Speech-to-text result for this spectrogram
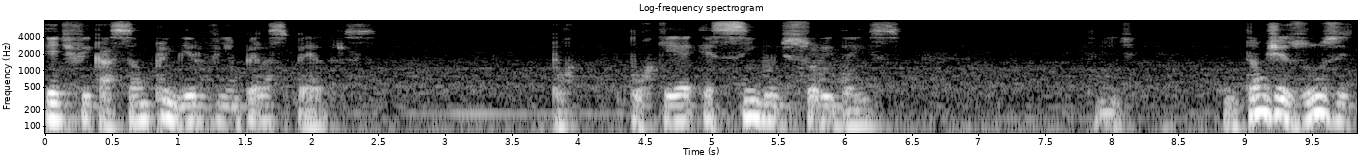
edificação primeiro vinham pelas pedras, porque é símbolo de solidez. Entende? Então Jesus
